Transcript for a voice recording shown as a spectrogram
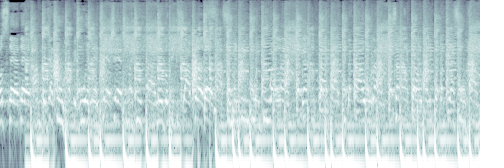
bos lelet Ambil jatuh HP gue lecet Chat juta nego tipis dapet sabar Masa mending gue jualan Gak kita ada kita tawuran Sana kau balik ke panti asuhan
